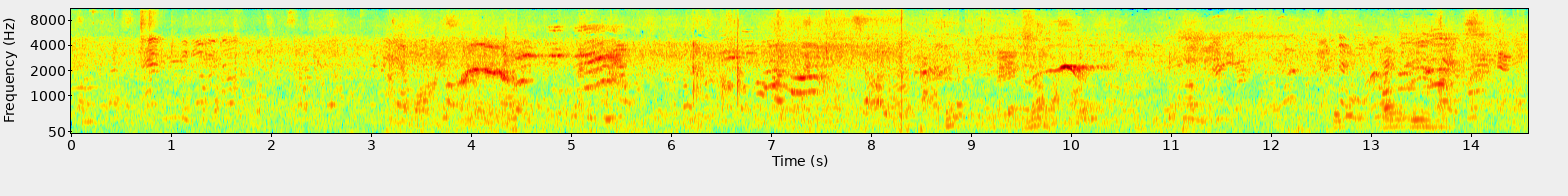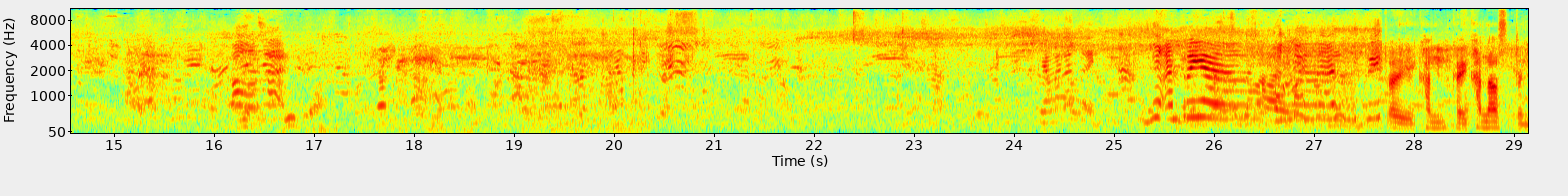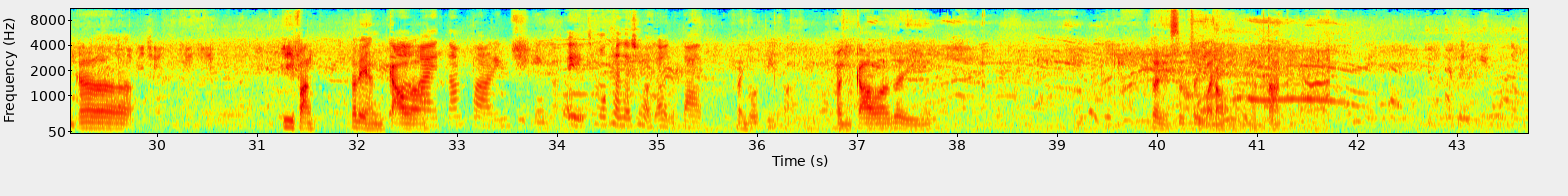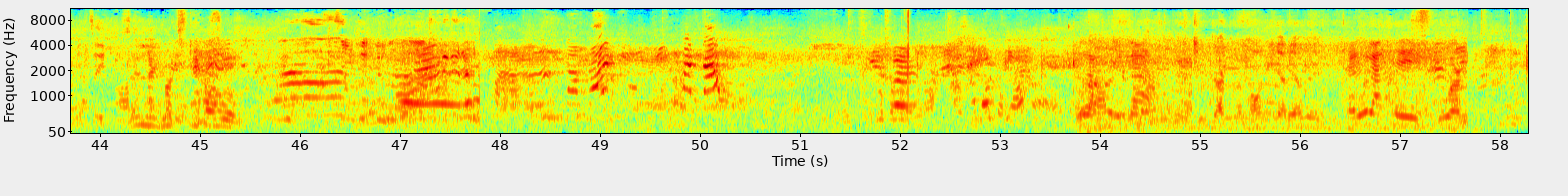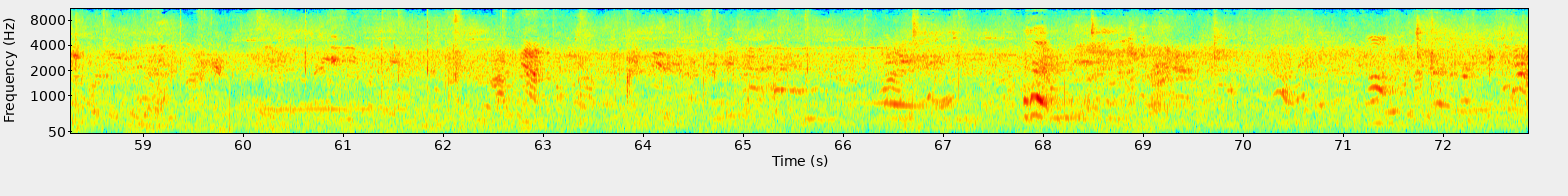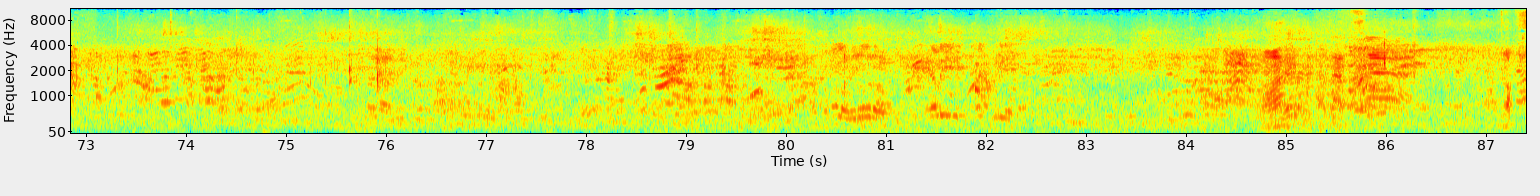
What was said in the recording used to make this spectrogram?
这里安！看可以看到整个地方，这里很高啊。哎，林区。哎，这么看上去好像很大。很多地方，很高啊这里。这里是最高，很大。sự chắc nó nói kia đéo đi. Để lúc lắc thì.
